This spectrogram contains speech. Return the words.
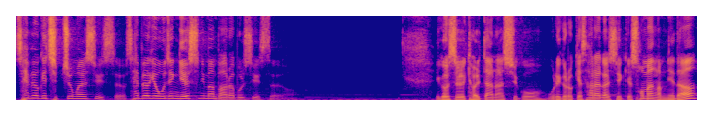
새벽에 집중할 수 있어요. 새벽에 오직 예수님만 바라볼 수 있어요. 이것을 결단하시고 우리 그렇게 살아갈 수 있길 소망합니다.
